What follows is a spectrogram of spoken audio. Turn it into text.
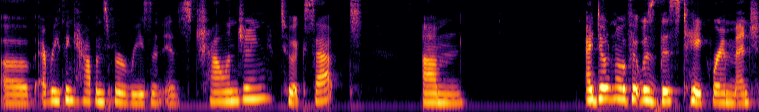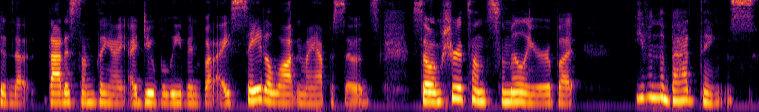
of everything happens for a reason is challenging to accept. Um, I don't know if it was this take where I mentioned that that is something I, I do believe in, but I say it a lot in my episodes, so I'm sure it sounds familiar, but even the bad things,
